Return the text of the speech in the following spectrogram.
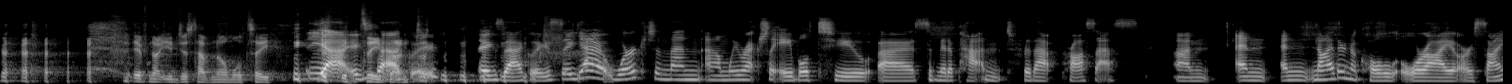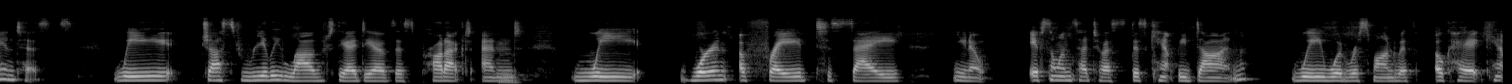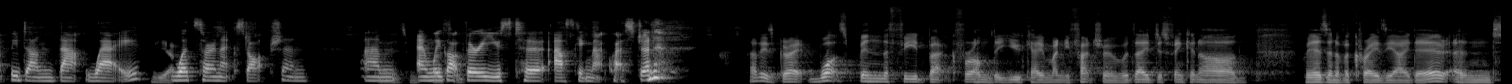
if not you'd just have normal tea Yeah, Tea exactly. exactly. So yeah, it worked, and then um, we were actually able to uh, submit a patent for that process. Um, and and neither Nicole or I are scientists. We just really loved the idea of this product, and we weren't afraid to say, you know, if someone said to us, "This can't be done," we would respond with, "Okay, it can't be done that way." yeah what's our next option um, and we got very used to asking that question That is great. What's been the feedback from the UK manufacturer? Were they just thinking, "Oh, here's another crazy idea," and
